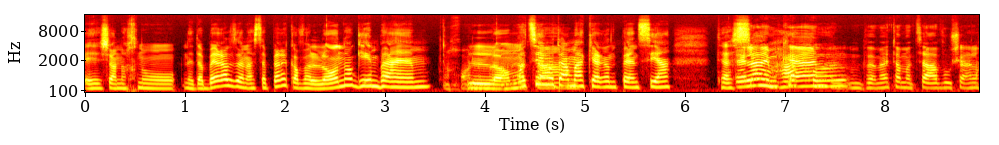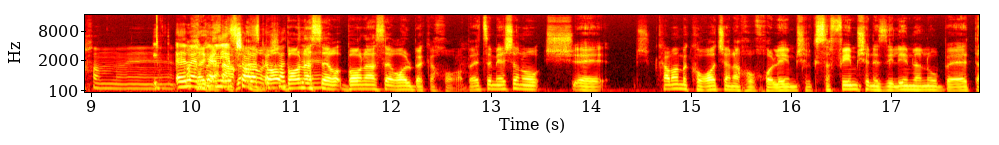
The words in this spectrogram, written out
אה, שאנחנו נדבר על זה, נעשה פרק, אבל לא נוגעים בהם, נכון. לא מוציאים אותם מהקרן פנסיה, תעשו אלא אם כן, הכל. באמת המצב הוא שאין לכם... אה, אלא אם כן אי אפשר לקחת, בואו אה, נעשה- רולבק אחורה. בעצם יש לנו ש- כמה מקורות שאנחנו יכולים, של כספים שנזילים לנו בעת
